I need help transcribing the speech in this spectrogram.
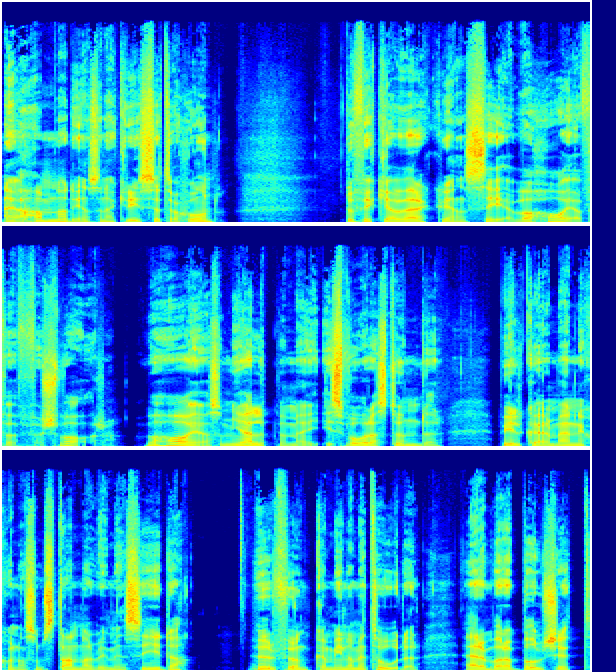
när jag hamnade i en sån här krissituation. Då fick jag verkligen se vad har jag för försvar. Vad har jag som hjälper mig i svåra stunder? Vilka är människorna som stannar vid min sida? Hur funkar mina metoder? Är det bara bullshit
